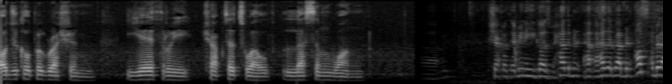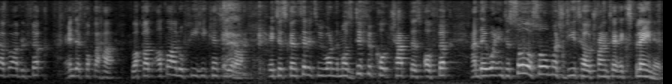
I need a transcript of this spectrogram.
Logical Progression, Year 3, Chapter 12, Lesson 1. الشيخ عثيمين he goes هذا من هذا الباب من اصعب الابواب الفقه عند الفقهاء وقد اطالوا فيه كثيرا. It is considered to be one of the most difficult chapters of fiqh and they went into so so much detail trying to explain it.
